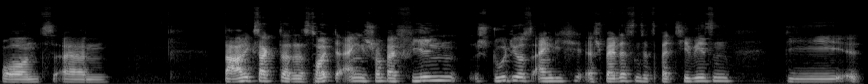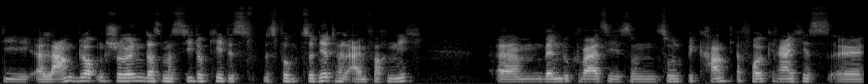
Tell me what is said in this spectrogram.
Und ähm, da, wie gesagt, das sollte eigentlich schon bei vielen Studios eigentlich äh, spätestens jetzt bei Tierwesen die, die Alarmglocken schrillen, dass man sieht, okay, das, das funktioniert halt einfach nicht ähm, wenn du quasi so ein, so ein bekannt erfolgreiches äh,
